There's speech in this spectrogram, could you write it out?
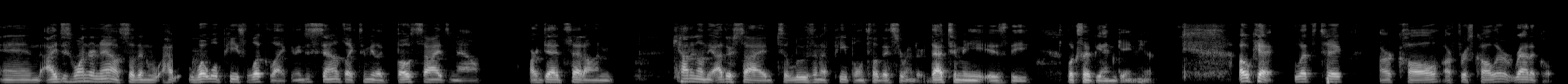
And I just wonder now. So then, how, what will peace look like? And it just sounds like to me like both sides now are dead set on counting on the other side to lose enough people until they surrender. That to me is the looks like the end game here. Okay, let's take our call, our first caller, Radical.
